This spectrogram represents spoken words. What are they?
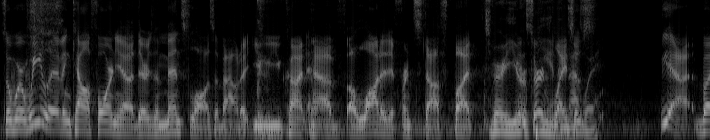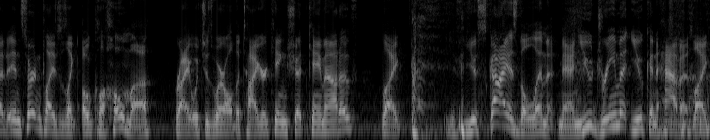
So where we live in California, there's immense laws about it. You you can't have a lot of different stuff, but It's very in European certain in that places. way. Yeah, but in certain places like Oklahoma, right, which is where all the Tiger King shit came out of, like your sky is the limit, man. You dream it, you can have it. Like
